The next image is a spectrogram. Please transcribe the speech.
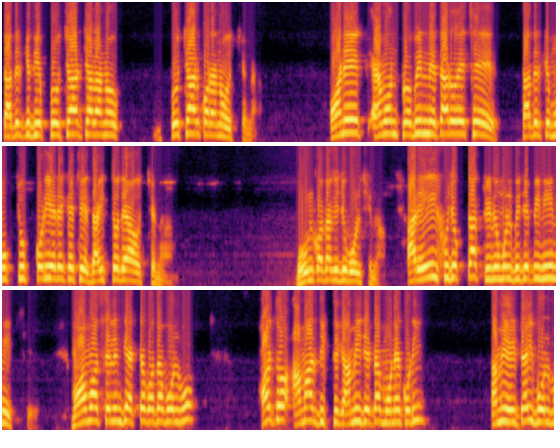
তাদেরকে দিয়ে প্রচার চালানো, প্রচার করানো হচ্ছে না। অনেক এমন প্রবীণ নেতা রয়েছে, তাদেরকে মুখ চুপ করিয়ে রেখেছে, দায়িত্ব দেওয়া হচ্ছে না। ভুল কথা কিছু বলছি না। আর এই সুযোগটা তৃণমূল বিজেপি নিয়ে নিচ্ছে। মোহাম্মদ সেলিমকে একটা কথা বলব, হয়তো আমার দিক থেকে, আমি যেটা মনে করি, আমি এটাই বলব,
